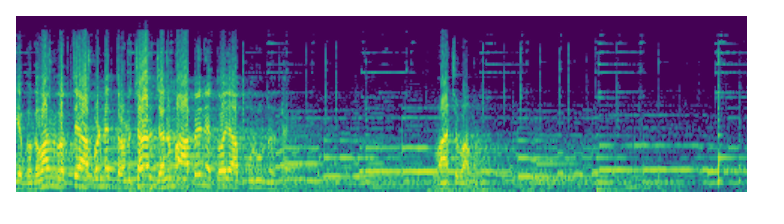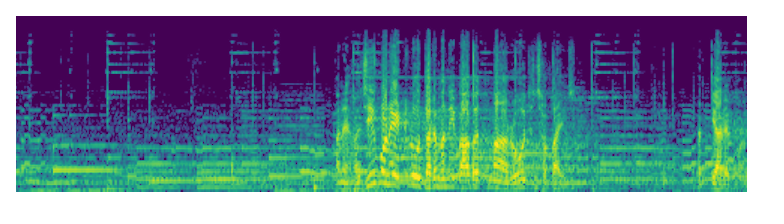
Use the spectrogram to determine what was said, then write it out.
કે ભગવાન વખતે આપણને ત્રણ ચાર જન્મ આપે ને તોય આ પૂરું ન થાય. વાંચવામાં. અને હજી પણ એટલું ધર્મની બાબતમાં રોજ છપાય છે. અત્યારે પણ.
